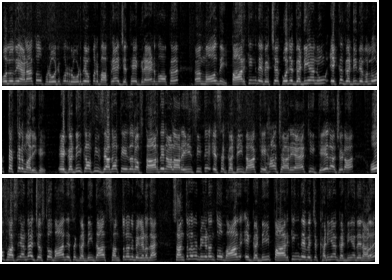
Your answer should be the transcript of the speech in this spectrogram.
ਉਹ ਲੁਧਿਆਣਾ ਤੋਂ ਫਿਰੋਜ਼ਪੁਰ ਰੋਡ ਦੇ ਉੱਪਰ ਵਾਪਰਿਆ ਜਿੱਥੇ ਗ੍ਰੈਂਡ ਵਾਕ ਅ, ਮਾਲ ਦੀ ਪਾਰਕਿੰਗ ਦੇ ਵਿੱਚ ਕੁਝ ਗੱਡੀਆਂ ਨੂੰ ਇੱਕ ਗੱਡੀ ਦੇ ਵੱਲੋਂ ਟੱਕਰ ਮਾਰੀ ਗਈ। ਇਹ ਗੱਡੀ ਕਾਫੀ ਜ਼ਿਆਦਾ ਤੇਜ਼ ਰਫ਼ਤਾਰ ਦੇ ਨਾਲ ਆ ਰਹੀ ਸੀ ਤੇ ਇਸ ਗੱਡੀ ਦਾ ਕਿਹਾ ਜਾ ਰਿਹਾ ਹੈ ਕਿ ਗੇਅਰ ਆ ਜਿਹੜਾ ਉਹ ਫਸ ਜਾਂਦਾ ਜਿਸ ਤੋਂ ਬਾਅਦ ਇਸ ਗੱਡੀ ਦਾ ਸੰਤੁਲਨ ਵਿਗੜਦਾ ਹੈ। ਸੰਤੁਲਨ ਵਿਗੜਨ ਤੋਂ ਬਾਅਦ ਇਹ ਗੱਡੀ ਪਾਰਕਿੰਗ ਦੇ ਵਿੱਚ ਖੜੀਆਂ ਗੱਡੀਆਂ ਦੇ ਨਾਲ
